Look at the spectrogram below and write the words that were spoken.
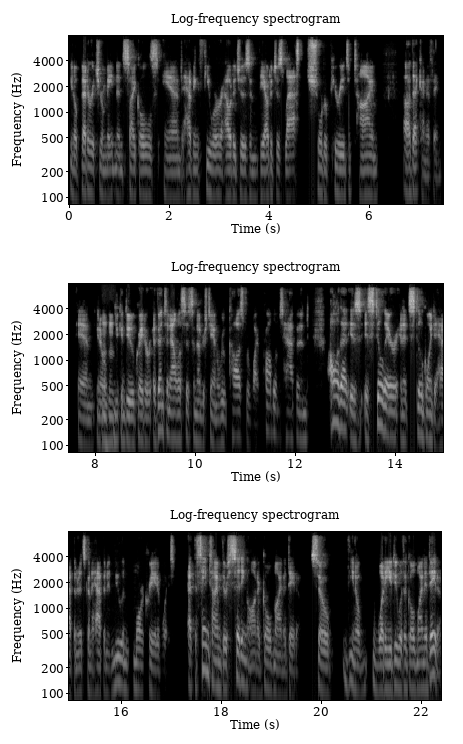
you know better at your maintenance cycles and having fewer outages and the outages last shorter periods of time uh, that kind of thing. And you know mm-hmm. you can do greater event analysis and understand root cause for why problems happened. All of that is is still there and it's still going to happen and it's going to happen in new and more creative ways. At the same time they're sitting on a gold mine of data. So you know what do you do with a gold mine of data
